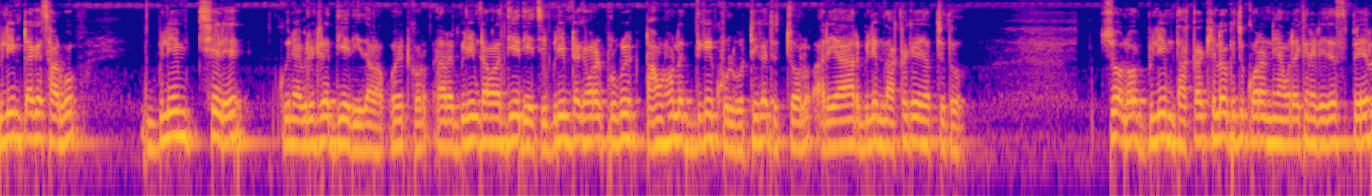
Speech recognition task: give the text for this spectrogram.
বিলিমটাকে ছাড়বো। বিলিম ছেড়ে কুইন অ্যাবিলিটিটা দিয়ে দিই, দাঁড়াও ওয়েট করো। আর বিলিমটা আমরা দিয়ে দিয়েছি। বিলিমটাকে আমরা পুরোপুরি টাউন হলের দিকেই খুলবো, ঠিক আছে? চলো, আর ইয়ার বিলিম ধাক্কা খেয়ে যাচ্ছে তো। চলো বিলিম ধাক্কা খেলেও কিছু করার নেই। আমরা এখানে রেজে স্পেল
